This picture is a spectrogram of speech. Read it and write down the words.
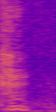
Hmm.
